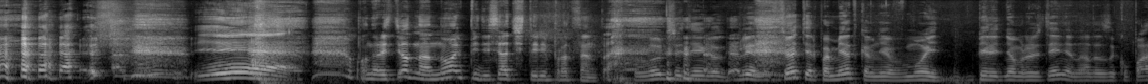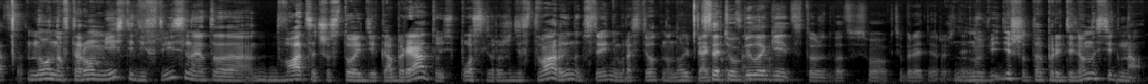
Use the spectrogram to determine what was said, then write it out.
Yeah. Он растет на 0,54%. Лучший день года. Блин, ну все, теперь пометка мне в мой перед днем рождения надо закупаться. Но на втором месте действительно это 26 декабря, то есть после Рождества рынок в среднем растет на 0,5%. Кстати, у Билла Гейтса тоже 28 октября день рождения. Ну, видишь, это определенный сигнал.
